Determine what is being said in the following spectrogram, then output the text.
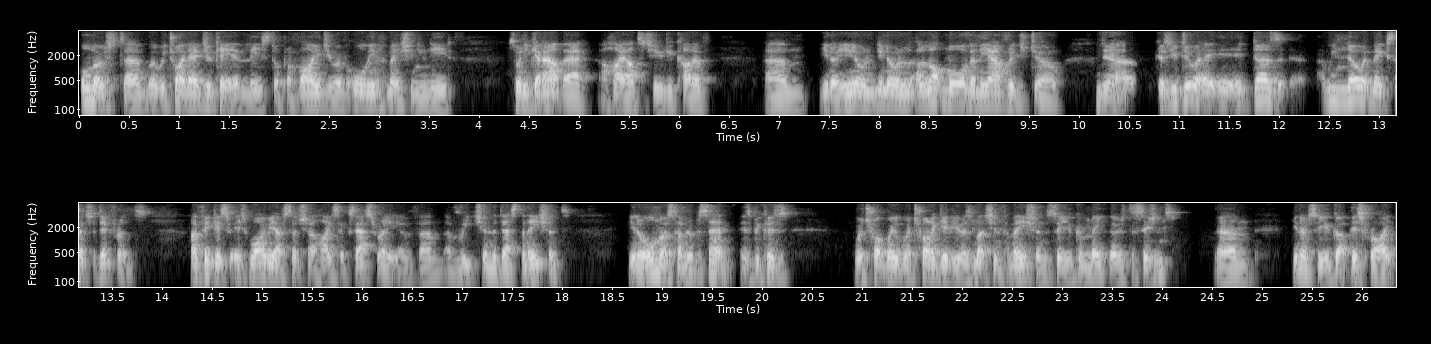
almost um, we try and educate at least or provide you with all the information you need. So when you get out there at high altitude you kind of um, you know you know you know a lot more than the average joe. Yeah. Because uh, you do it it does we know it makes such a difference I think it's, it's why we have such a high success rate of, um, of reaching the destinations. You know, almost 100% is because we're, trying we're, we're trying to give you as much information so you can make those decisions. Um, you know, so you've got this right.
